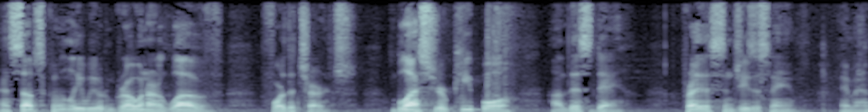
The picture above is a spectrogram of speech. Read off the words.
and subsequently we would grow in our love for the church. Bless your people uh, this day. Pray this in Jesus' name. Amen.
